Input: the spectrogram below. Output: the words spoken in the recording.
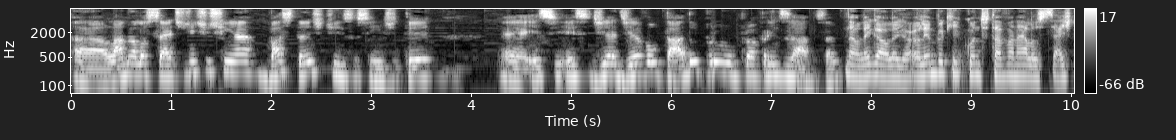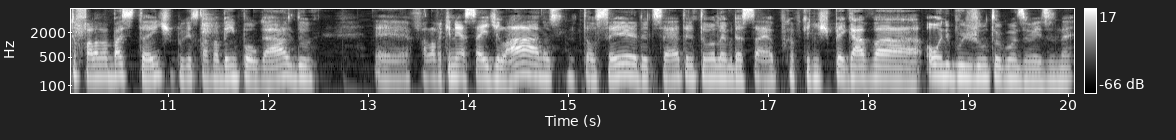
Ah, lá no Elo 7 a gente tinha bastante disso, assim, de ter é, esse, esse dia a dia voltado pro, pro aprendizado, sabe? Não, legal, legal. Eu lembro que quando tu estava na Elo 7, tu falava bastante, porque tu estava bem empolgado. É, falava que não ia sair de lá tão cedo, etc. Então eu lembro dessa época, porque a gente pegava ônibus junto algumas vezes, né?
